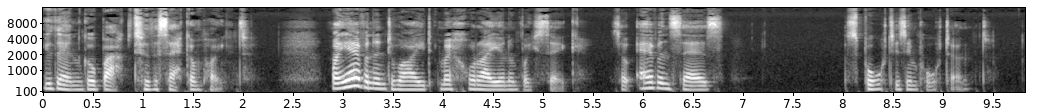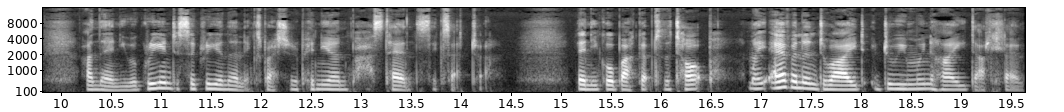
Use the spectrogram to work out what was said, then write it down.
you then go back to the second point. Mae Evan and Dwight, mae chwaraeon yn bwysig. So Evan says, sport is important. And then you agree and disagree and then express your opinion, past tense, etc. Then you go back up to the top. Mae Evan yn dweud, dwi'n mwynhau darllen.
